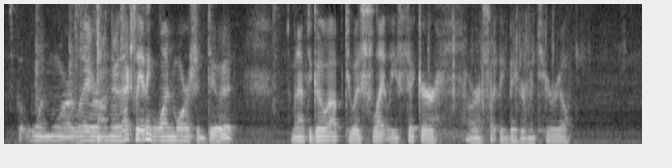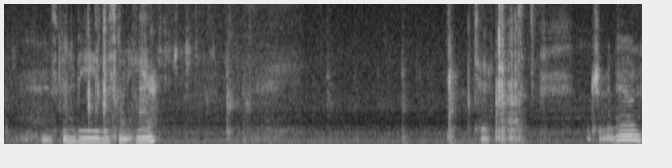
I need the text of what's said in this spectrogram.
Let's put one more layer on there. Actually, I think one more should do it. I'm going to have to go up to a slightly thicker or slightly bigger material. It's going to be this one here. Okay. Trim it down.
